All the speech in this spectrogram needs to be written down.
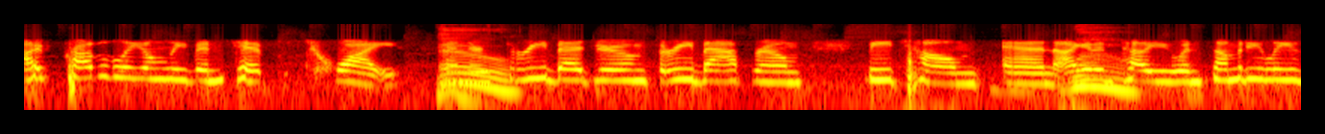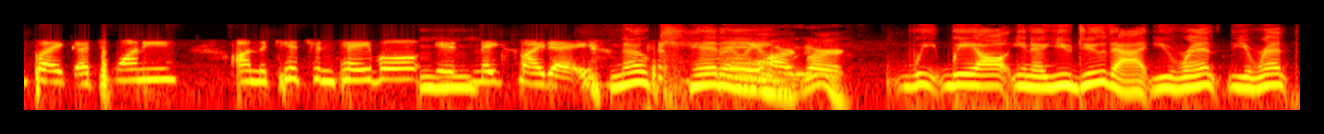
I've probably only been tipped twice. And Oh. there's three bedroom, three bathroom beach homes. And I got to tell you, when somebody leaves like a 20 on the kitchen table, it makes my day. No kidding. really hard work. we we all you know you do that you rent you rent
